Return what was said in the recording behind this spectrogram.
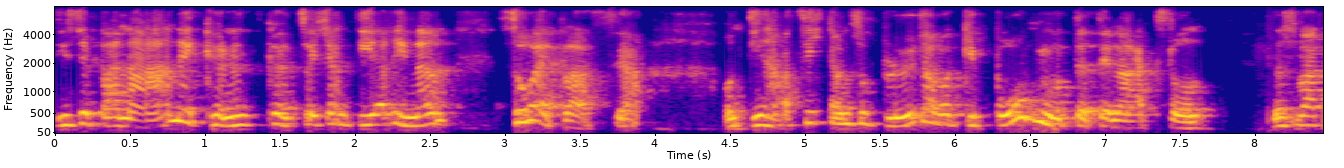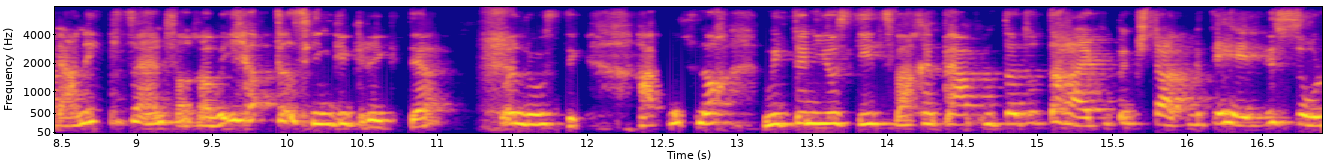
diese Banane, können, könnt ihr euch an die erinnern? So etwas, ja. Und die hat sich dann so blöd aber gebogen unter den Achseln. Das war gar nicht so einfach, aber ich habe das hingekriegt, ja. War lustig. Habe mich noch mit den Justizwachebeamten dort unterhalten, bin gestanden mit den Handys so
